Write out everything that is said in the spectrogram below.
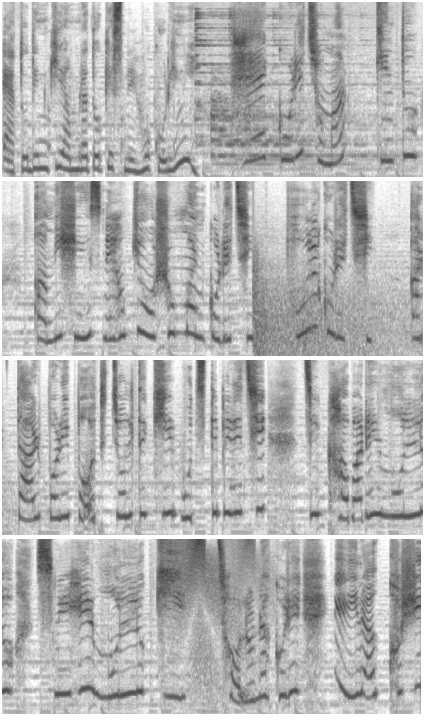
এতদিন কি আমরা তোকে স্নেহ করিনি? হ্যাঁ করেছ মা কিন্তু আমি সেই স্নেহকে অসম্মান করেছি ভুল করেছি। আর তারপরে পথ চলতে গিয়ে বুঝতে পেরেছি যে খাবারের মূল্য, স্নেহের মূল্য কি। ছলনা করে এই রাক্ষসী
